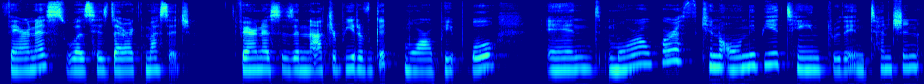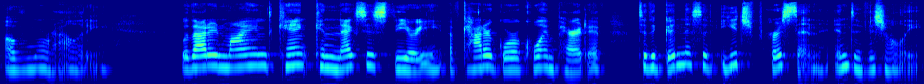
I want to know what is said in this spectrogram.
Fairness was his direct message. Fairness is an attribute of good moral people, and moral worth can only be attained through the intention of morality. With that in mind, Kant connects his theory of categorical imperative to the goodness of each person individually,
